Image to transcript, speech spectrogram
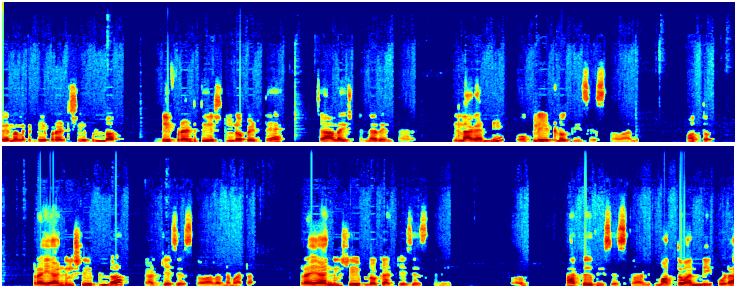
పిల్లలకి డిఫరెంట్ షేపుల్లో డిఫరెంట్ టేస్టుల్లో పెడితే చాలా ఇష్టంగా తింటారు. ఇలాగన్నీ ఓ ప్లేట్లోకి తీసేసుకోవాలి. మొత్తం ట్రయాంగిల్ షేపుల్లో కట్ చేసేసుకోవాలన్నమాట. ట్రయాంగిల్ షేప్లో కట్ చేసేసుకుని పక్కకు తీసేసుకోవాలి. మొత్తం అన్నీ కూడా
